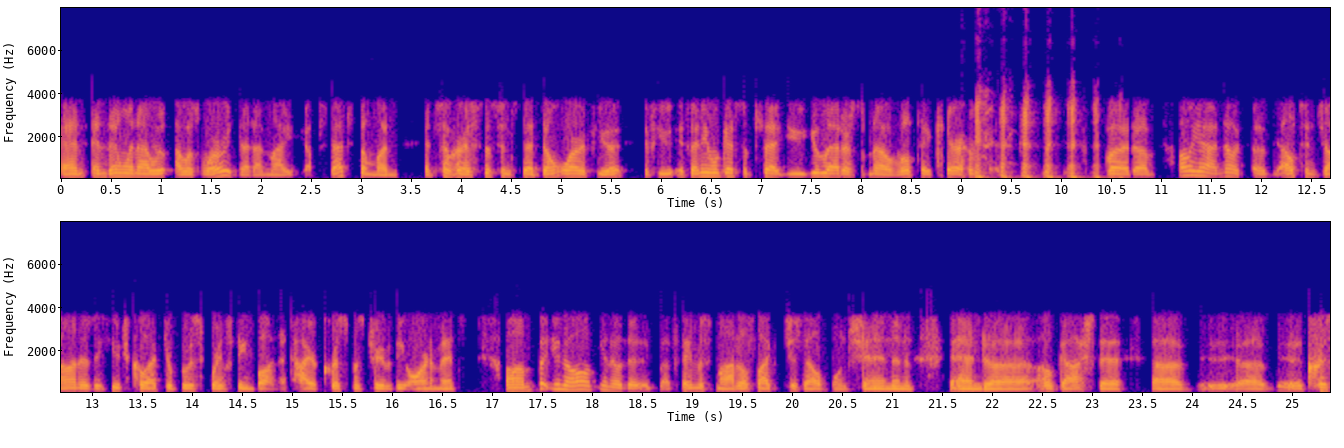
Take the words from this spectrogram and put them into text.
and and then when I, w- I was worried that I might upset someone, and so her assistant said, "Don't worry. If you if you if anyone gets upset, you you let us know. We'll take care of it." but um, oh yeah, no. Uh, Elton John is a huge collector. Bruce Springsteen bought an entire Christmas tree with the ornaments. Um, but you know, you know the uh, famous models like Gisele Bündchen and and uh, oh gosh, the uh, uh, Kris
